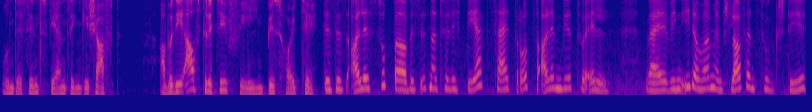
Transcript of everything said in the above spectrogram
und es ins Fernsehen geschafft. Aber die Auftritte fehlen bis heute. Das ist alles super, aber es ist natürlich derzeit trotz allem virtuell. Weil wenn ich daheim im Schlafanzug stehe,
